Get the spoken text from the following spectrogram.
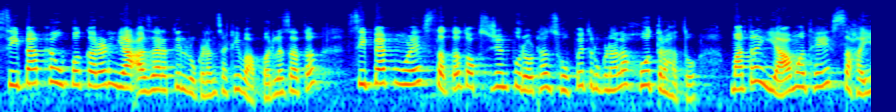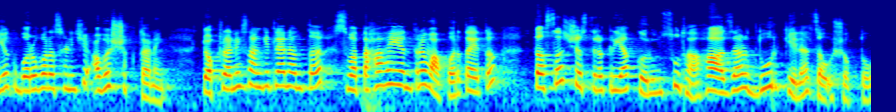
सीपॅप हे उपकरण या आजारातील रुग्णांसाठी वापरलं जातं. सीपॅपमुळे सतत ऑक्सिजन पुरवठा झोपेत रुग्णाला होत राहतो. मात्र यामध्ये सहाय्यक बरोबर असण्याची आवश्यकता नाही. डॉक्टरांनी सांगितल्यानंतर स्वतः हे यंत्र वापरता येतं. तसंच शस्त्रक्रिया करून सुद्धा हा आजार दूर केला जाऊ शकतो.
